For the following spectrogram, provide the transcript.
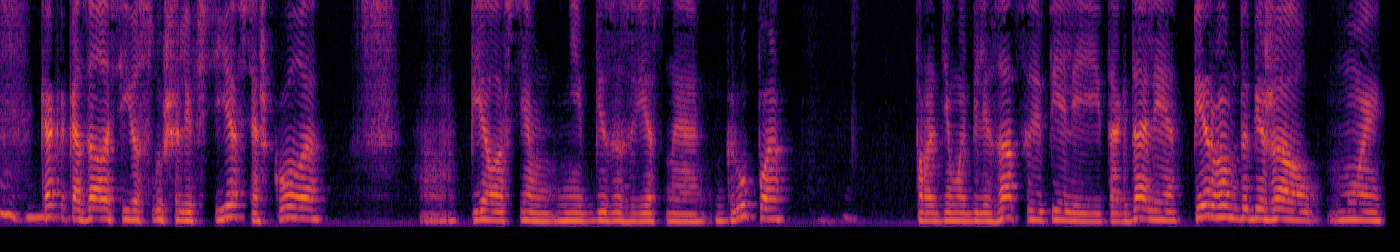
Угу. Как оказалось, ее слушали все, вся школа, пела всем небезызвестная группа, про демобилизацию пели и так далее. Первым добежал мой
